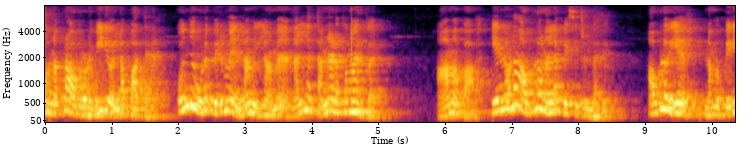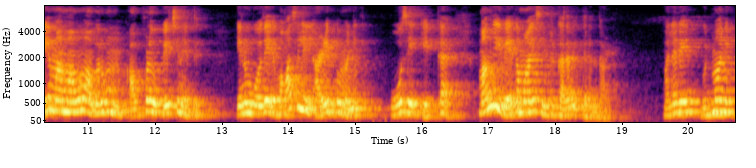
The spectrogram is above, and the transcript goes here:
சொன்னப்புறம் அவரோட வீடியோ எல்லாம் பார்த்தேன். கொஞ்சம் கூட பெருமை எல்லாம் இல்லாமல் நல்ல தன்னடக்கமாக இருக்கார். ஆமாப்பா. என்னோட அவ்வளோ நல்லா பேசிகிட்டு இருந்தாரு. அவ்வளோ ஏன்? நம்ம பெரிய மாமாவும் அவரும் அவ்வளவு பேச்சு நேத்து எனும்போதே வாசலில் அழைப்பு மணி. ஓசை கேட்க மங்கை வேகமாய் சென்று கதவை திறந்தாள். மலரே குட் மார்னிங்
